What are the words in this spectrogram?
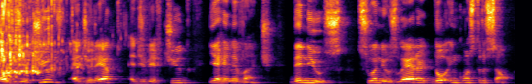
É objetivo, é direto, é divertido e é relevante. The News, sua newsletter do Em Construção.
